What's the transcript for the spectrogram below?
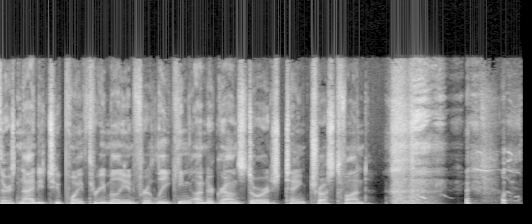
There's 92.3 million for leaking underground storage tank trust fund.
